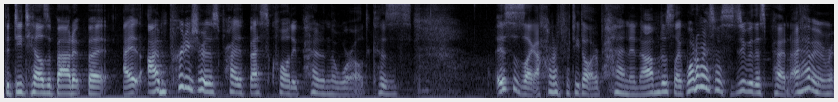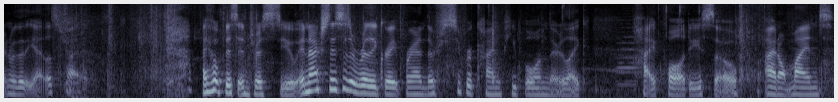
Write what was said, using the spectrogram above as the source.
the details about it, but I, I'm pretty sure this is probably the best quality pen in the world because this is like a $150 pen and I'm just like, what am I supposed to do with this pen? I haven't written with it yet. Let's try it. I hope this interests you. And actually, this is a really great brand. They're super kind people and they're like high quality, so I don't mind.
